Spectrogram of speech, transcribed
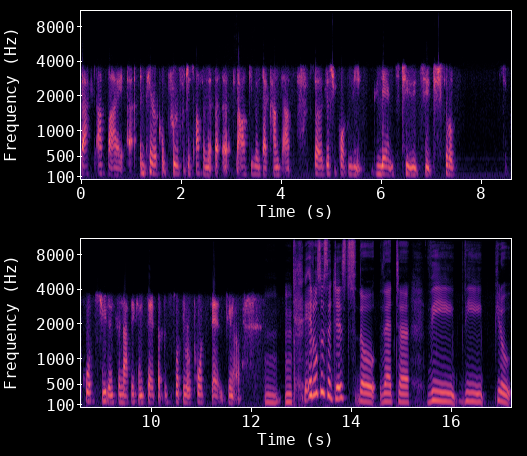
backed up by uh, empirical proof, which is often a, a, an argument that comes up. So this report really lends to, to, to sort of support students and they can say, but this is what the report says, you know. Mm-hmm. It also suggests, though, that uh, the the you know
